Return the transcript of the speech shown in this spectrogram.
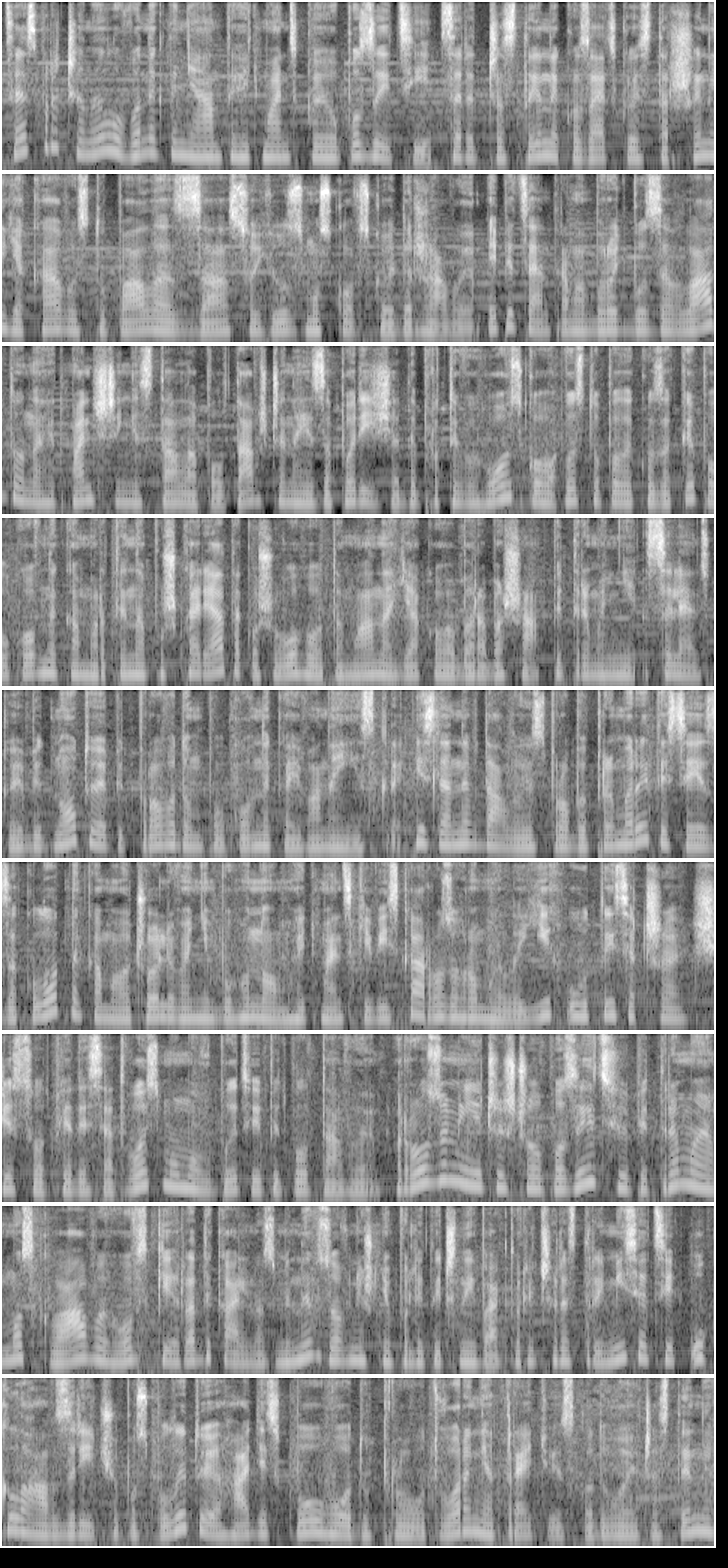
Це спричинило виникнення антигетьманської опозиції серед частини козацької старшини, яка виступала за союз з московською державою. Епіцентрами боротьби за владу на Гетьманщині стала Полтавщина і Запоріжжя, де проти Виговського виступили козаки полковника Мартина Пушкаря та кошового отамана Якова Барабаша, підтримані селянською біднотою під проводом полковника Івана Іскри. Після невдалої спроби примиритися із заколотниками, очолювані Богуном гетьманські війська розгромили їх у 1658-му в битві під Полтавою. Розуміючи, що опозицію підтримує Москва, Виговський радикально змінив зовнішньополітичний вектор і через три місяці уклав з Річчю Посполитою гадяцьку угоду про утворення третьої складової частини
